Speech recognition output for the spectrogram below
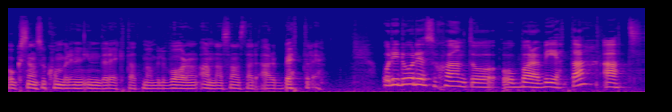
och sen så kommer den indirekt att man vill vara någon annanstans där det är bättre. Och det är då det är så skönt att, att bara veta att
